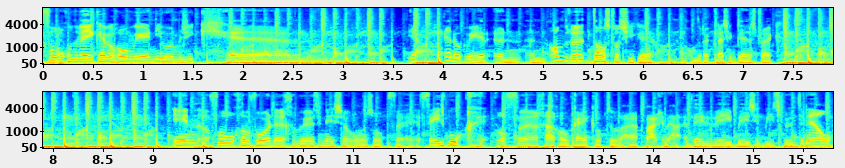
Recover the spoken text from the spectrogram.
Volgende week hebben we gewoon weer nieuwe muziek. Uh, ja, en ook weer een, een andere dansklassieker. Een andere classic dance track. En volgen voor de gebeurtenissen ons op Facebook. Of ga gewoon kijken op de pagina www.basicbeats.nl.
